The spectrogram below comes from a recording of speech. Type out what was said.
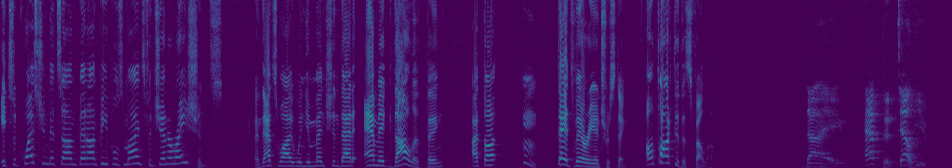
It's a question that's on been on people's minds for generations. And that's why when you mentioned that amygdala thing, I thought, hmm, that's very interesting. I'll talk to this fellow. I have to tell you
